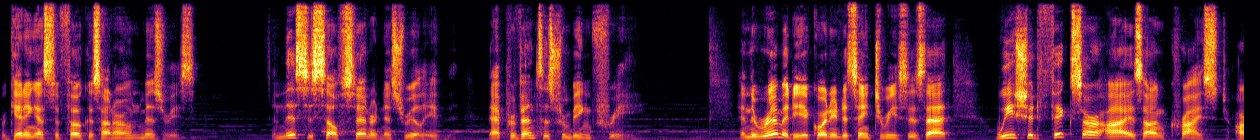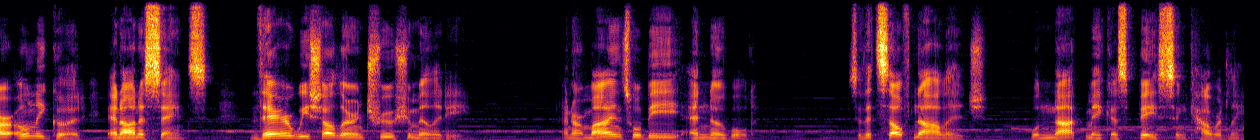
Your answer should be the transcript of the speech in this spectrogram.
or getting us to focus on our own miseries. And this is self centeredness, really, that prevents us from being free. And the remedy, according to St. Teresa, is that we should fix our eyes on Christ, our only good, and on his saints. There we shall learn true humility, and our minds will be ennobled, so that self knowledge will not make us base and cowardly.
